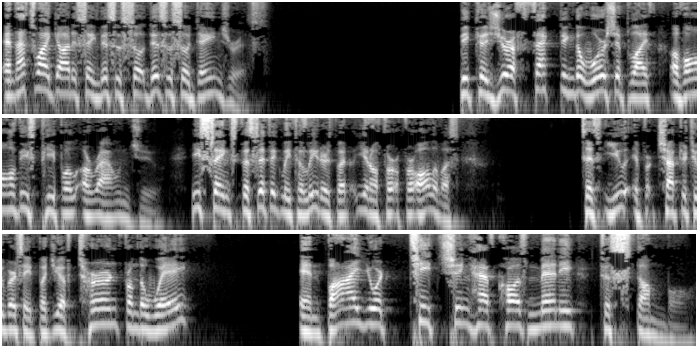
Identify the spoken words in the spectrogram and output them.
And that's why God is saying this is so, this is so dangerous. Because you're affecting the worship life of all these people around you. He's saying specifically to leaders, but you know, for, for all of us. It says you chapter 2, verse 8, but you have turned from the way, and by your teaching have caused many to stumble.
